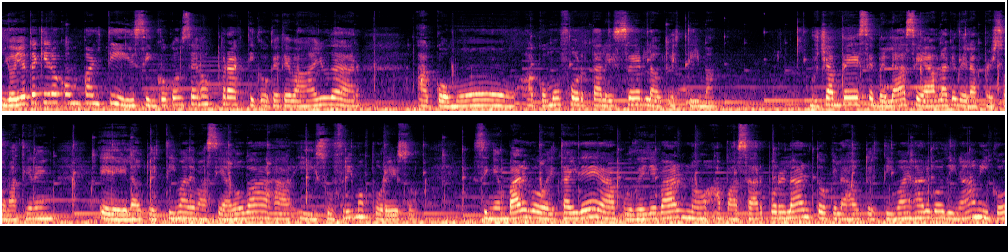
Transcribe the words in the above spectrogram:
Y hoy yo te quiero compartir cinco consejos prácticos que te van a ayudar a cómo, a cómo fortalecer la autoestima. Muchas veces, ¿verdad? Se habla que de las personas tienen eh, la autoestima demasiado baja y sufrimos por eso. Sin embargo, esta idea puede llevarnos a pasar por el alto que la autoestima es algo dinámico,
